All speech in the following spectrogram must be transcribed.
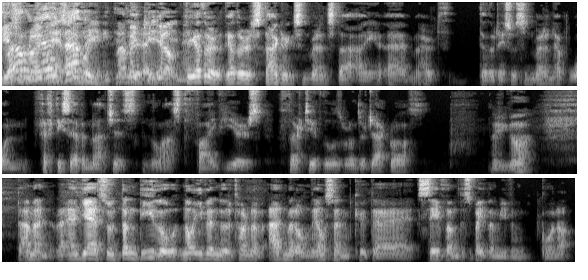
relegation Well, rival, Yeah, that's what you exactly. need to That do, might right? keep you I up. mean, The other the other staggering St Mirren stat I um, heard the other day. So St Mirren have won fifty seven matches in the last five years. Thirty of those were under Jack Ross. There you go. Damn it. And yeah, so Dundee though, not even the return of Admiral Nelson could uh, save them despite them even going up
